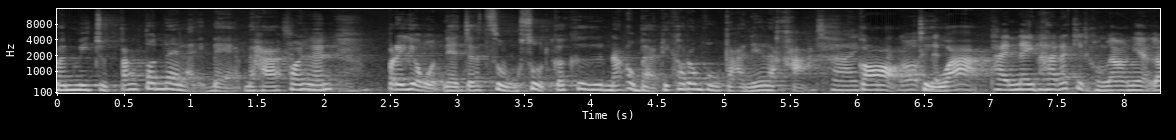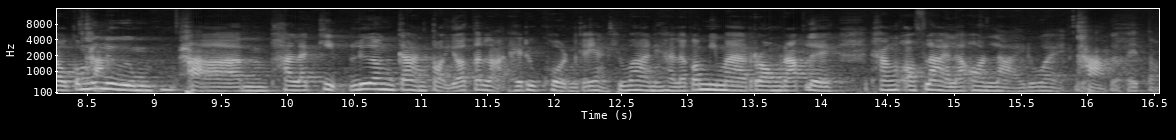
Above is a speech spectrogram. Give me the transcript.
มันมีจุดตั้งต้นได้หลายแบบนะคะ เพราะฉะนั้น ประโยชน์เนี่ยจะสูงสุดก็คือนักออกแบบที่เข้าร่วมโครงการนี่แหละค่ะใช่ค่ะก็แต่ถือว่าภายในภารกิจของเราเนี่ยเราก็ไม่ค่ะลืมค่ะอ่าภารกิจเรื่องการต่อยอดตลาดให้ทุกคนก็อย่างที่ว่านี่ค่ะแล้วก็มีมารองรับเลยทั้งออฟไลน์และออนไลน์ด้วยค่ะเดี๋ยวไปต่อ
